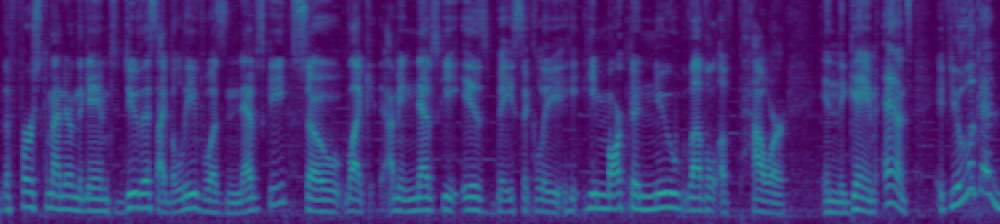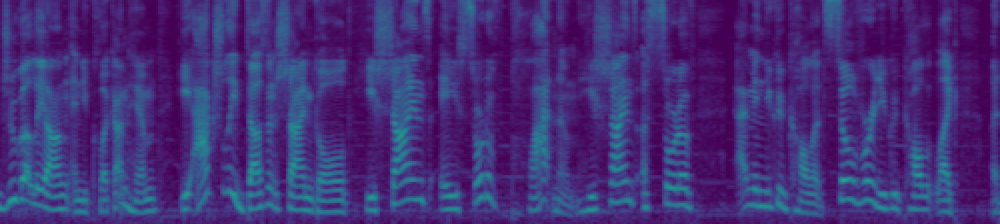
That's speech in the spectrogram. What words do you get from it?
the first commander in the game to do this I believe was Nevsky. So like I mean Nevsky is basically he, he marked a new level of power in the game. And if you look at Zhuge Liang and you click on him he actually doesn't shine gold. He shines a sort of platinum. He shines a sort of I mean you could call it silver you could call it like a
